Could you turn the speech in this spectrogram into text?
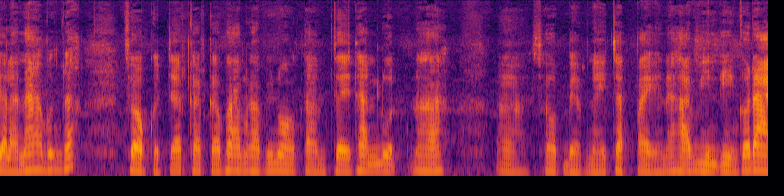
จารณาเบิ่งเด้อชอบกับจัดกัดกระพานค่ะพี่น้องตามใจท่านหลุดนะคะอ่าชอบแบบไหนจัดไปนะคะ วินเองก็ได้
